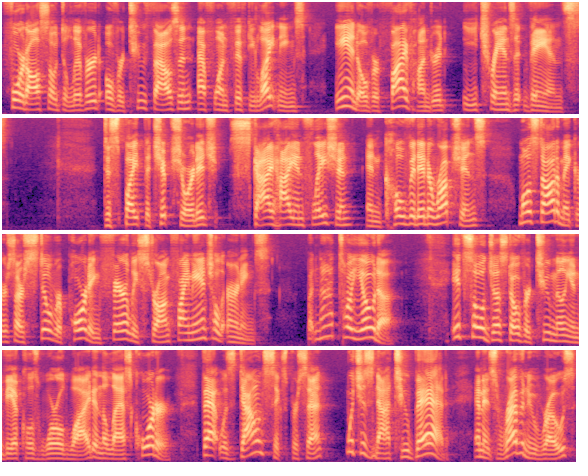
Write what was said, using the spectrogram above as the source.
Ford also delivered over 2,000 F 150 Lightnings and over 500 E Transit vans. Despite the chip shortage, sky high inflation, and COVID interruptions, most automakers are still reporting fairly strong financial earnings. But not Toyota. It sold just over 2 million vehicles worldwide in the last quarter. That was down 6% which is not too bad, and its revenue rose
